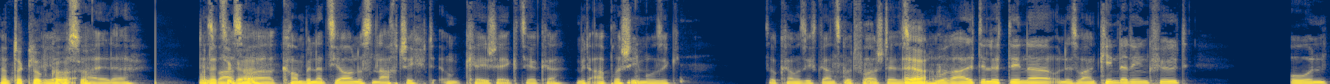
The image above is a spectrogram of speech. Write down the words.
hat der Club ja. Alter. Das war so, so eine Kombination aus Nachtschicht und K-Shake circa. Mit Après-Ski-Musik. So kann man sich ganz gut vorstellen. Es ja. waren hure alte Leute drin und es waren Kinder drin gefühlt. Und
